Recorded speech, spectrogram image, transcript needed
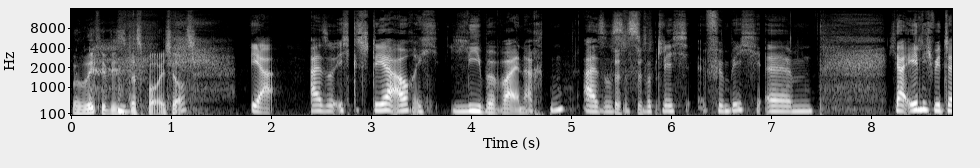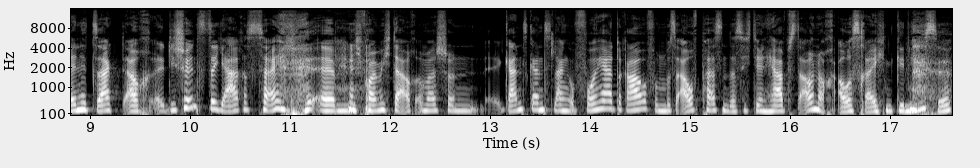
Ulrike, wie sieht das bei euch aus? Ja, also ich gestehe auch, ich liebe Weihnachten. Also es ist wirklich für mich ähm, ja, ähnlich wie Janet sagt, auch äh, die schönste Jahreszeit. Ähm, ich freue mich da auch immer schon ganz, ganz lange vorher drauf und muss aufpassen, dass ich den Herbst auch noch ausreichend genieße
